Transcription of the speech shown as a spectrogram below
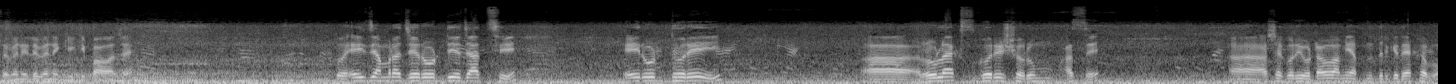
সেভেন ইলেভেনে কী কী পাওয়া যায়। তো এই যে আমরা যে রোড দিয়ে যাচ্ছি, এই রোড ধরেই রোলাক্স ঘড়ির শোরুম আছে। আশা করি ওটাও আমি আপনাদেরকে দেখাবো।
